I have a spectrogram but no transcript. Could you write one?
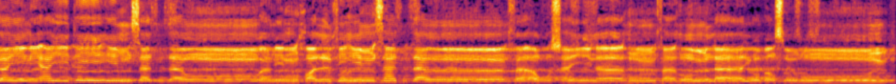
بين أيديهم سدا ومن خلفهم سدا فأغشيناهم فهم لا يبصرون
